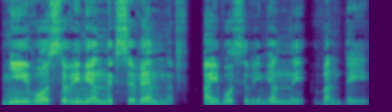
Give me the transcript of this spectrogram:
не его современных Севеннов, а его современной Вандеи.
